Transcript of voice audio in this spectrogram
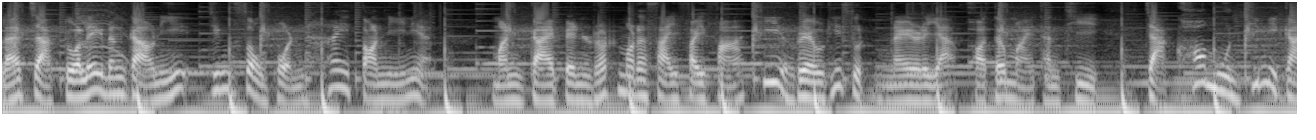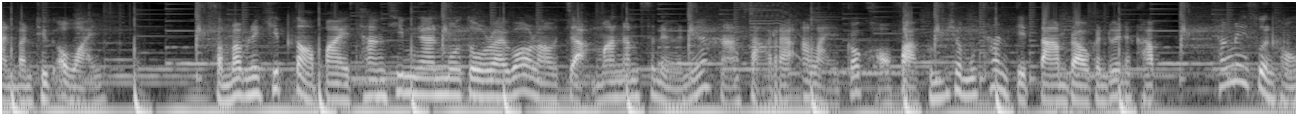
และจากตัวเลขดังกล่าวนี้จึงส่งผลให้ตอนนี้เนี่ยมันกลายเป็นรถมอเตอร์ไซค์ไฟฟ้าที่เร็วที่สุดในระยะควอเตอร์ไมล์ทันที จากข้อมูลที่มีการบันทึกเอาไว้สำหรับในคลิปต่อไปทางทีมงาน Moto Rival เราจะมานำเสนอเนื้อหาสาระอะไรก็ขอฝากคุณผู้ชมทุกท่านติดตามเรากันด้วยนะครับ ทั้งในส่วนของ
